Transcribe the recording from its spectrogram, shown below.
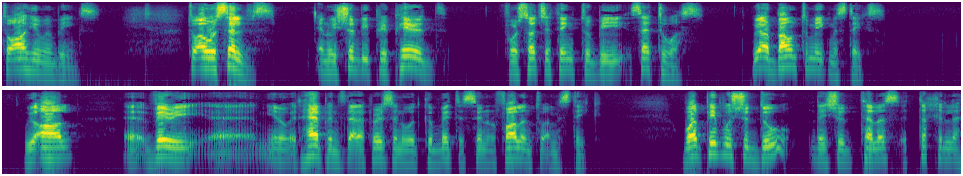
to all human beings, to ourselves. And we should be prepared for such a thing to be said to us. We are bound to make mistakes. We all uh, very, uh, you know, it happens that a person would commit a sin or fall into a mistake. What people should do, they should tell us, ittaqillah,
